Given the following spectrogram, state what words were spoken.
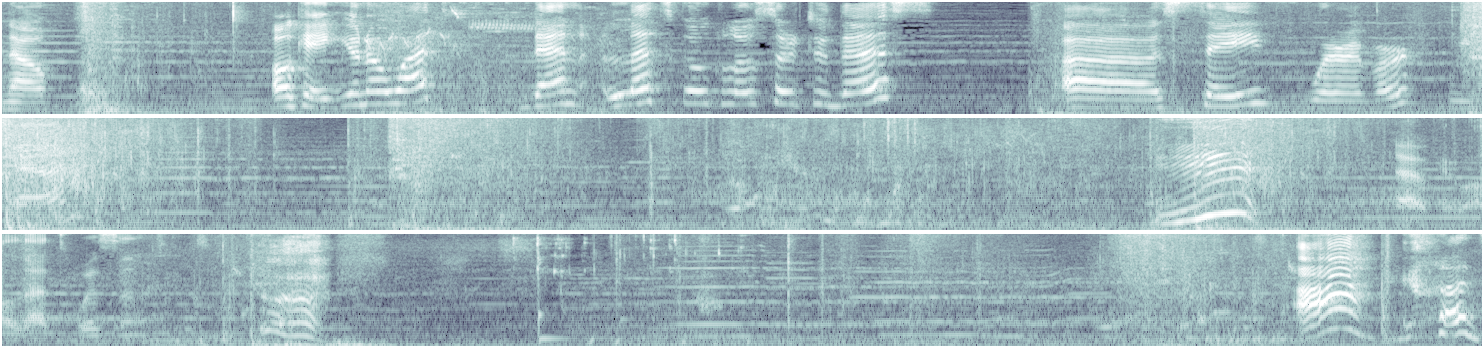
No. Okay, you know what? Then let's go closer to this. Uh, save wherever we can. Okay, well, that wasn't. Ah, God!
